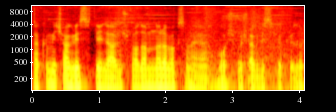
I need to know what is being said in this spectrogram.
Takım hiç agresif değil abi. Şu adamlara baksana ya. Boş boş agresif yapıyorlar.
